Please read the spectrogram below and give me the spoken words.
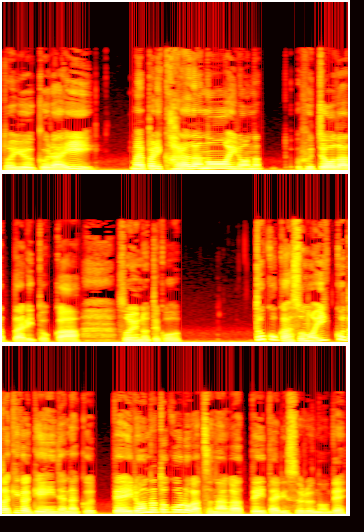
というくらい、まあ、やっぱり体のいろんな不調だったりとか、そういうのってこう、どこかその一個だけが原因じゃなくって、いろんなところが繋がっていたりするので、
